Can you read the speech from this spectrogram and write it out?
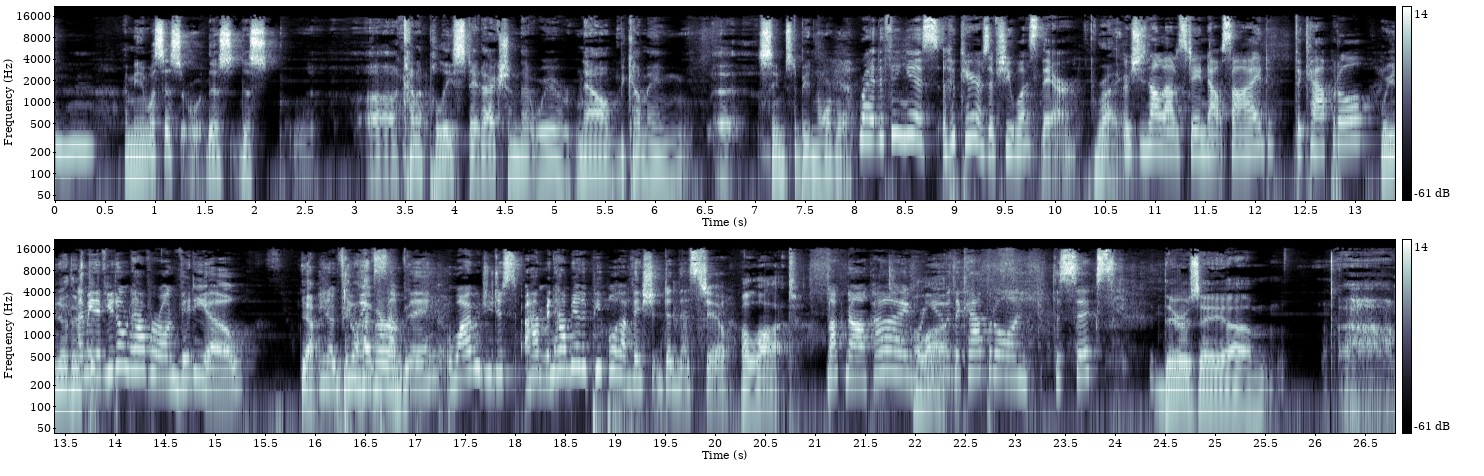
I mean, what's this this this uh, kind of police state action that we're now becoming uh, seems to be normal? Right. The thing is, who cares if she was there? Right. Or she's not allowed to stand outside the Capitol. Well, you know, there's I mean, the- if you don't have her on video, yeah. you know, if you doing don't have her vi- something, why would you just? I mean, how many other people have they sh- done this to? a lot. Knock, knock. Hi, were lot. you at the Capitol on the sixth? There's a um, uh,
